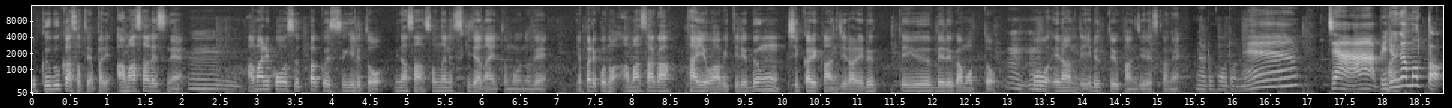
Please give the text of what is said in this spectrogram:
奥深さとやっぱり甘さですね。うんあまりこう酸っぱくしすぎると皆さんそんなに好きじゃないと思うのでやっぱりこの甘さが太陽を浴びてる分しっかり感じられるっていうベルガモットうんうん。を選んでいるっていう感じですかね。なるほどね。じゃあベルガモット、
